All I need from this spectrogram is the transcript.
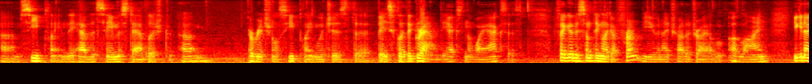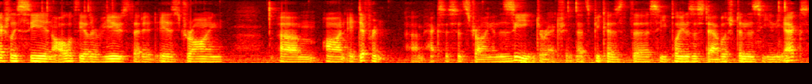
um, C-plane. They have the same established um, original C-plane, which is the basically the ground, the x and the y axis. If I go to something like a front view and I try to draw a, a line, you can actually see in all of the other views that it is drawing um, on a different um, axis it's drawing in the z direction. That's because the c plane is established in the z and the x.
